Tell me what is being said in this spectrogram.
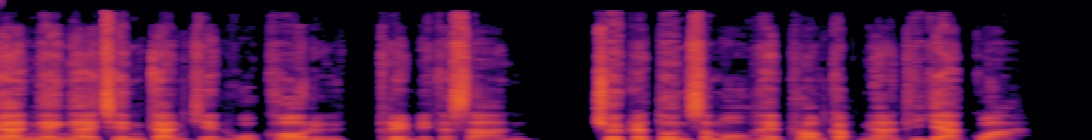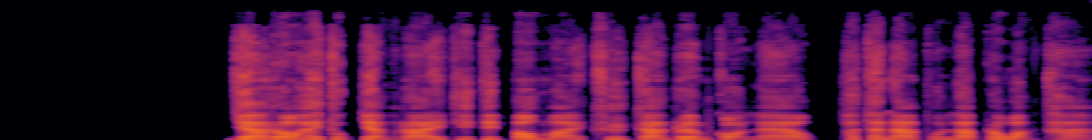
งานง่าย ๆ เช่น การเขียนหัวข้อหรือเตรียมเอกสาร ช่วยกระตุ้นสมองให้พร้อมกับงานที่ยากกว่า อย่ารอให้ทุกอย่างไร้ที่ติดเป้าหมายคือการเริ่มก่อนแล้ว พัฒนาผลลัพธ์ระหว่างทาง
